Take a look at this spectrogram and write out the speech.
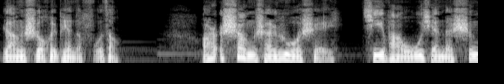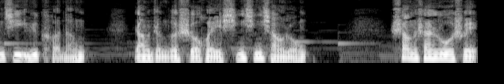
让社会变得浮躁，而上善若水激发无限的生机与可能，让整个社会欣欣向荣。上善若水，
